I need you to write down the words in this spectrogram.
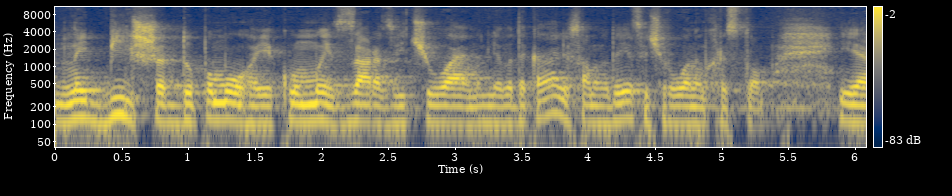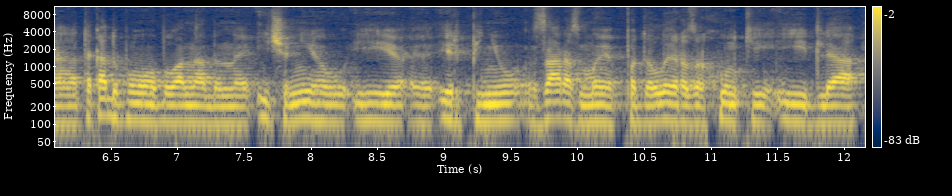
найбільша допомога, яку ми зараз відчуваємо для водоканалів, саме надається Червоним Хрестом. І е, така допомога була надана і Чернігову, і е, Ірпіню. Зараз ми подали розрахунки і для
